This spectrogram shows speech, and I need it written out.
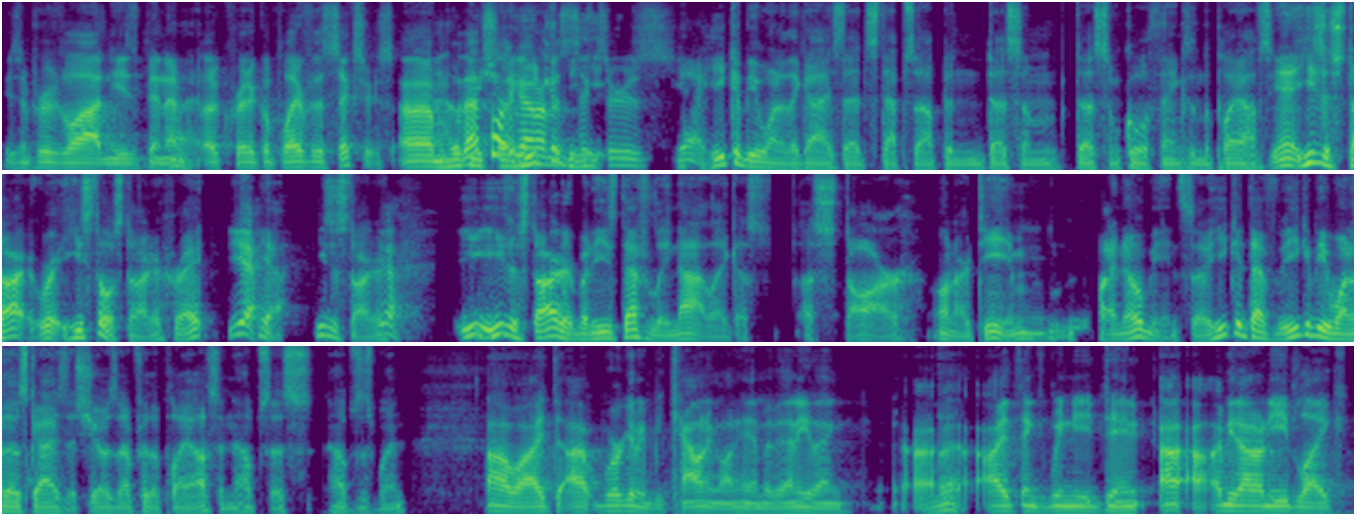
He's improved a lot, and he's been a, a critical player for the Sixers. Um, that's all I got on the be, Sixers. Yeah, he could be one of the guys that steps up and does some does some cool things in the playoffs. Yeah, he's a start. He's still a starter, right? Yeah, yeah, he's a starter. Yeah. He, he's a starter, but he's definitely not like a, a star on our team mm-hmm. by no means. So he could definitely he could be one of those guys that shows up for the playoffs and helps us helps us win. Oh, I, I we're going to be counting on him if anything. Yeah. I, I think we need Danny. I, I, mean, I don't need like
